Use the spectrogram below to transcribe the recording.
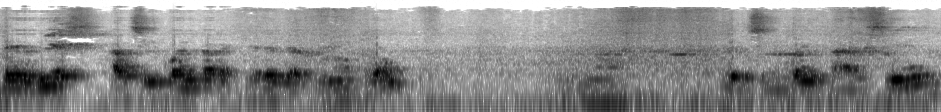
del 10 al 50 requiere de algún otro del 50 al 100.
